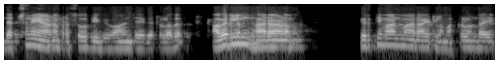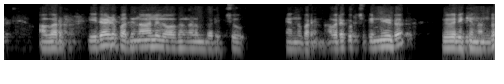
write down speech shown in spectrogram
ദക്ഷനെയാണ് പ്രസൂതി വിവാഹം ചെയ്തിട്ടുള്ളത്. അവരിലും ധാരാളം കീർത്തിമാന്മാരായിട്ടുള്ള മക്കളുണ്ടായി. അവർ ഇരേഴ് പതിനാല് ലോകങ്ങളും ഭരിച്ചു എന്ന് പറയുന്നു. അവരെ കുറിച്ച് പിന്നീട് വിവരിക്കുന്നുണ്ട്.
